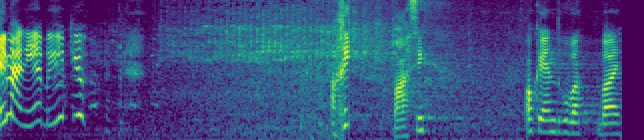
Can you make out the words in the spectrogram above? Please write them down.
אמא, אני אהיה ביוטיוב? אחי! מה עשי? אוקיי, אין תגובה, ביי.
